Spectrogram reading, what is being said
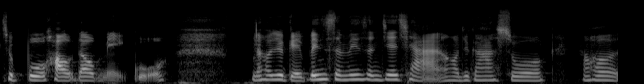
就拨号到美国，然后就给 Vincent，Vincent 接起来，然后就跟他说，然后。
